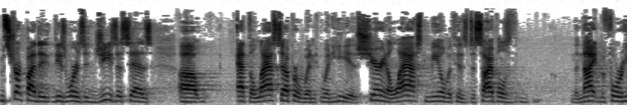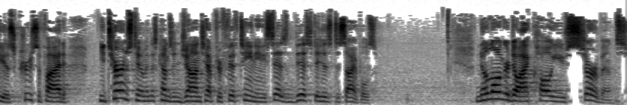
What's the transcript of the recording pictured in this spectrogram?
I'm struck by the, these words that Jesus says uh, at the Last Supper, when, when he is sharing a last meal with his disciples the night before he is crucified, he turns to him, and this comes in John chapter 15, and he says this to his disciples No longer do I call you servants,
